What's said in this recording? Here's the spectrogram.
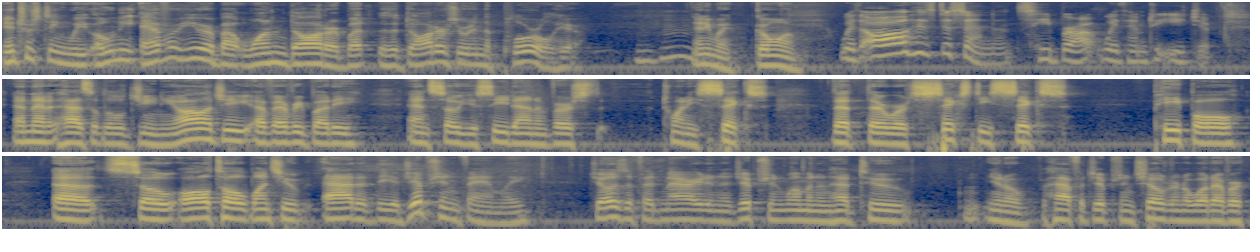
Interesting, we only ever hear about one daughter, but the daughters are in the plural here. Mm-hmm. Anyway, go on. With all his descendants, he brought with him to Egypt. And then it has a little genealogy of everybody. And so you see down in verse 26 that there were 66 people. Uh, so, all told, once you added the Egyptian family, Joseph had married an Egyptian woman and had two, you know, half Egyptian children or whatever,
